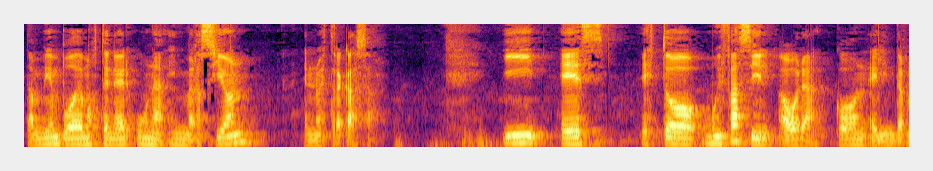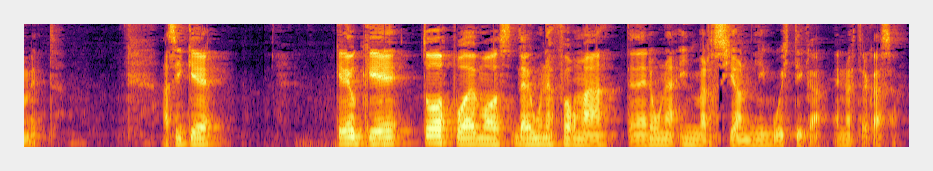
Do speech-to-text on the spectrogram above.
También podemos tener una inmersión en nuestra casa. y es esto muy fácil ahora con el Internet. Así que creo que todos podemos de alguna forma tener una inmersión lingüística en nuestra casa.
